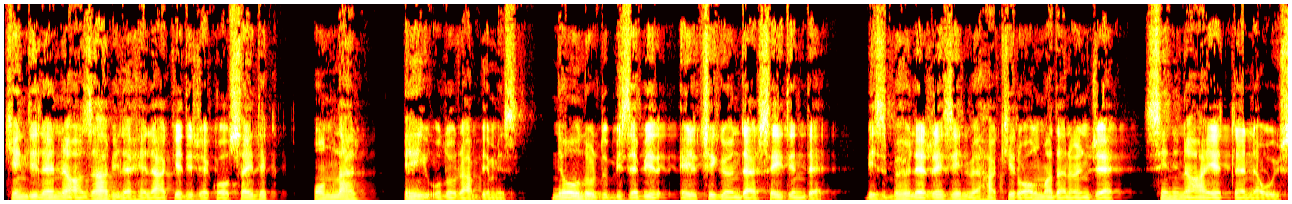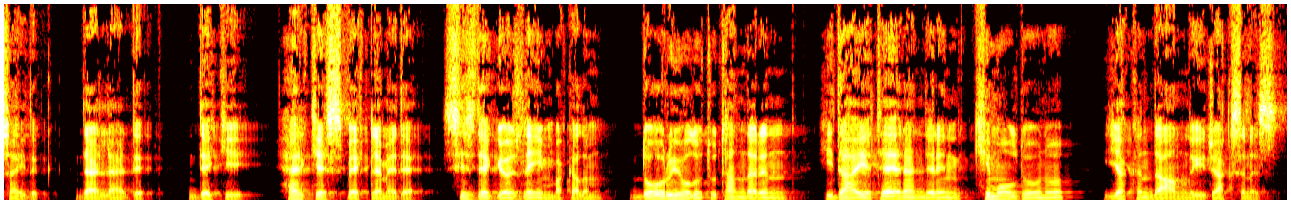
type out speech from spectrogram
kendilerini azab ile helak edecek olsaydık onlar ey ulu Rabbimiz ne olurdu bize bir elçi gönderseydin de biz böyle rezil ve hakir olmadan önce senin ayetlerine uysaydık derlerdi. De ki, herkes beklemede. Siz de gözleyin bakalım. Doğru yolu tutanların, hidayete erenlerin kim olduğunu yakında anlayacaksınız.''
